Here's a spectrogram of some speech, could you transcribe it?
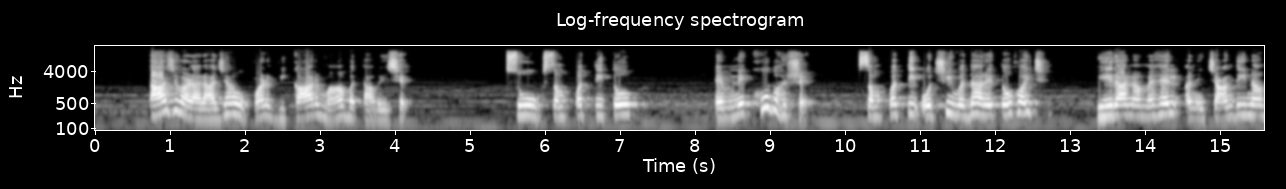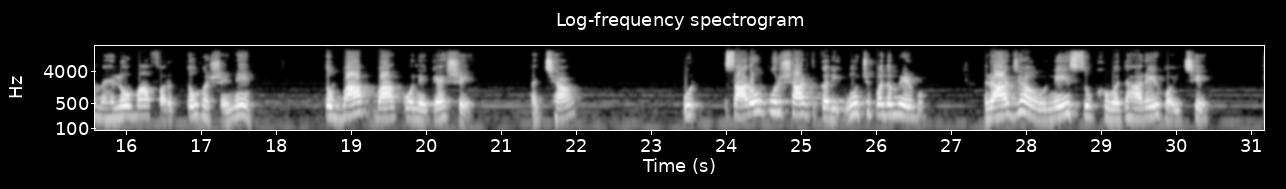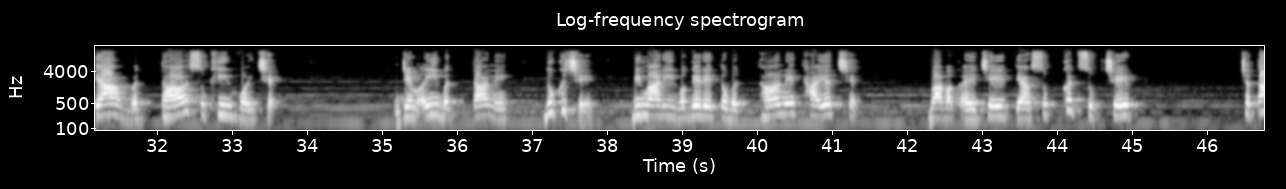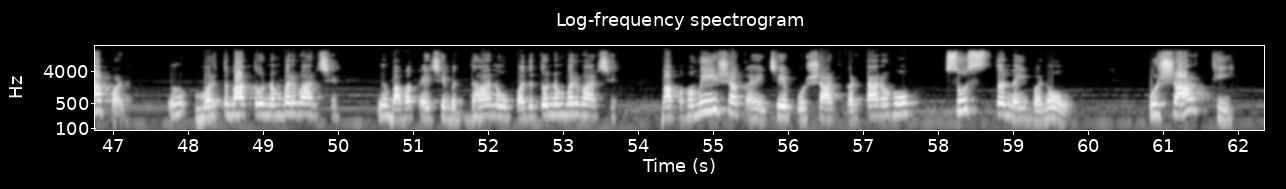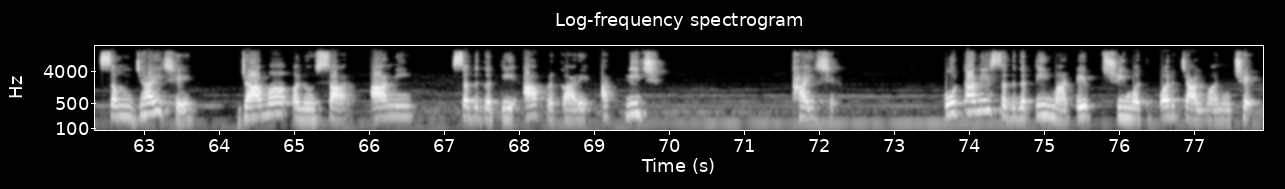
તાજવાળા રાજાઓ પણ વિકારમાં બતાવે છે. સુખ સંપત્તિ તો એમને ખૂબ હશે. સંપત્તિ ઓછી વધારે તો હોય છે. હીરાના મહેલ અને ચાંદીના મહેલોમાં ફરક તો હશે ને? તો બાપ બાળકોને કહેશે? અચ્છા. સારો પુરુષાર્થ કરી ઉચ્ચ પદ મેળવો. રાજાઓને સુખ વધારે હોય છે. ત્યાં બધા સુખી હોય છે. જેમ અહીં બધાને દુઃખ છે, બીમારી વગેરે તો બધાને થાય જ છે. બાબા કહે છે, ત્યાં સુખ જ સુખ છે. છતાં પણ મર્તબા તો નંબરવાર છે. બાબા કહે છે, બધાનું પદ તો નંબરવાર છે. બાપ હંમેશા કહે છે, પુરુષાર્થ કરતા રહો, સુસ્ત નહીં બનો. પુરુષાર્થથી સમજાય છે ડ્રામા અનુસાર આની સદગતિ આ પ્રકારે આટલી જ થાય છે. પોતાની સદગતિ માટે શ્રીમત પર ચાલવાનું છે.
